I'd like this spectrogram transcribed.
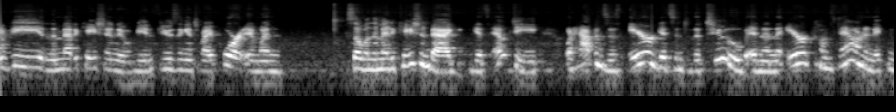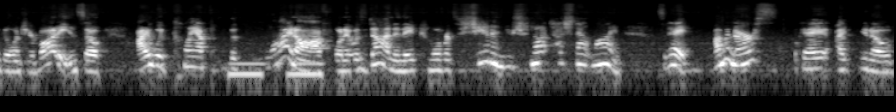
IV and the medication it would be infusing into my port, and when so when the medication bag gets empty, what happens is air gets into the tube and then the air comes down and it can go into your body. And so I would clamp the line off when it was done and they'd come over and say, Shannon, you should not touch that line. I said, Hey, I'm a nurse. Okay. I, you know,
